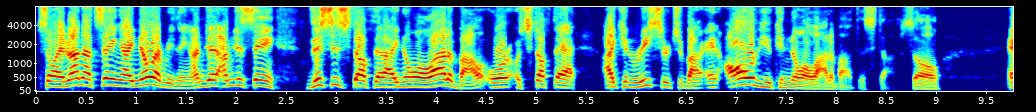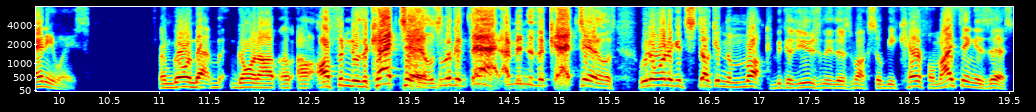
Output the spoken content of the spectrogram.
So I'm not saying I know everything. I'm just, I'm just saying this is stuff that I know a lot about or, stuff that I can research about. And all of you can know a lot about this stuff. So, anyways, I'm going back, going off, off into the cattails. Look at that. I'm into the cattails. We don't want to get stuck in the muck because usually there's muck. So be careful. My thing is this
